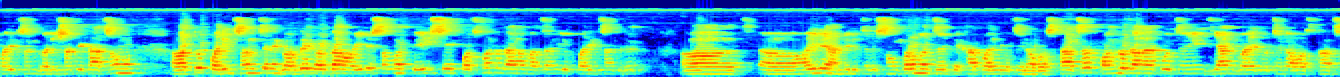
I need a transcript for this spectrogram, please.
परीक्षण गरिसकेका छौँ। त्यो परीक्षण चाहिँ गर्दै गर्दा अहिलेसम्म तेइस सय पचपन्नजनामा चाहिँ यो परीक्षण अहिले हामीले चाहिँ सङ्क्रमण चाहिँ देखा परेको चाहिँ अवस्था छ। पन्ध्रजनाको चाहिँ ज्यान गएको चाहिँ अवस्था छ।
